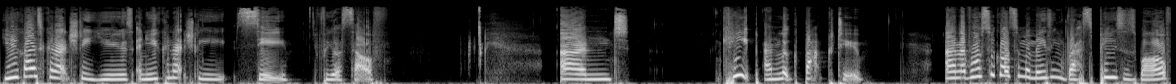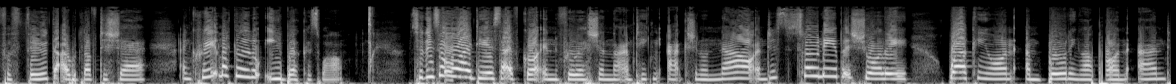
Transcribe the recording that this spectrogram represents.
you guys can actually use and you can actually see for yourself and keep and look back to. And I've also got some amazing recipes as well for food that I would love to share and create like a little ebook as well. So these are all ideas that I've got in fruition that I'm taking action on now and just slowly but surely working on and building up on and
